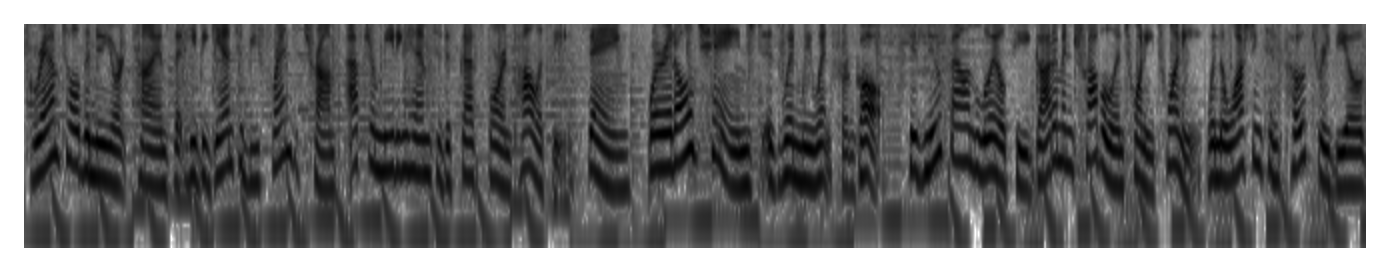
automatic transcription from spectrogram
Graham told the New York Times that he began to befriend Trump after meeting him to discuss foreign policy, saying, Where it all changed is when we went for golf. His newfound loyalty got him in trouble in 2020 when the Washington Post revealed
